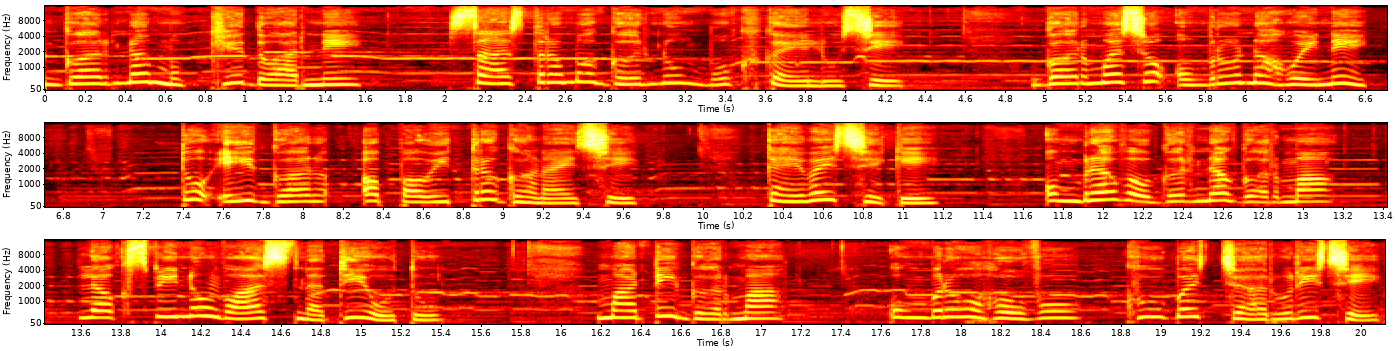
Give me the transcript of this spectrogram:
ઘરના મુખ્ય દ્વારને શાસ્ત્રમાં ઘરનું મુખ કહેલું છે. ઘરમાં જો ઉંમરો ન હોય ને, તો એ ઘર અપવિત્ર ગણાય છે. કહેવાય છે કે ઉંબરા વગરના ઘરમાં લક્ષ્મીનો વાસ નથી હોતો. માટે ઘરમાં ઉંબરો હોવો ખૂબ જ જરૂરી છે.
